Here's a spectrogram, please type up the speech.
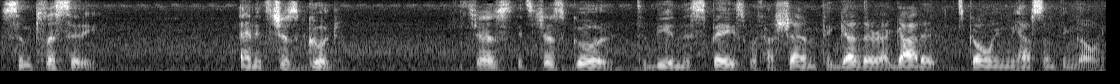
simplicity, and it's just good. It's just it's just good to be in this space with Hashem together. I got it. It's going. We have something going.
